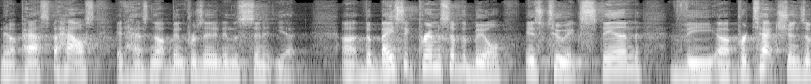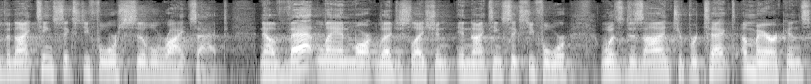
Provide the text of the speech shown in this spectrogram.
Now, it passed the House, it has not been presented in the Senate yet. Uh, the basic premise of the bill is to extend the uh, protections of the 1964 Civil Rights Act. Now, that landmark legislation in 1964 was designed to protect Americans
